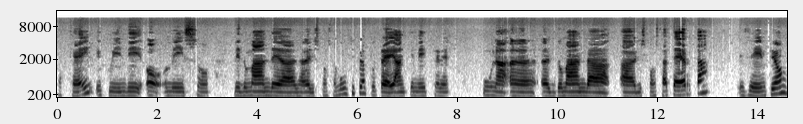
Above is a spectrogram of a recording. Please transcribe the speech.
Ok e quindi ho messo le domande alla risposta multipla, potrei anche mettere una eh, eh, domanda a risposta aperta, esempio,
